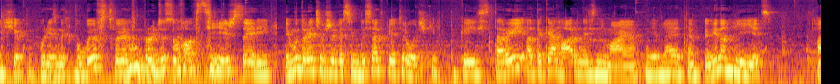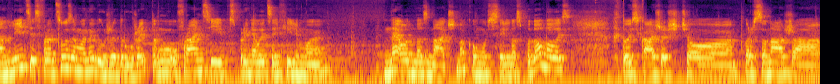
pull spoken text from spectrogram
і ще купу різних вбивств він продюсував з цієї ж серії. Йому, до речі, вже 85 років. Такий старий, а таке гарне знімає. Уявляєте? Він англієць. Англійці з французами не дуже дружать, тому у Франції сприйняли цей фільм неоднозначно, комусь сильно сподобалось. Хтось каже, що персонажа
